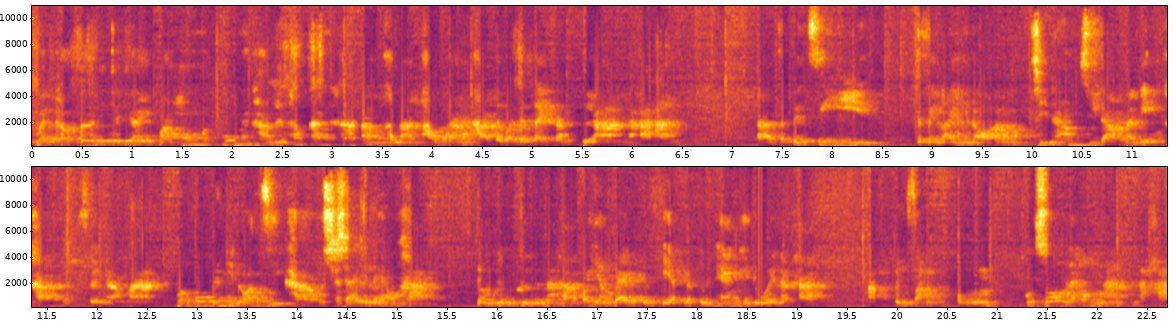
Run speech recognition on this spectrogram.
เหมือนเคาน์เตอร์นี้จะใหญ่กว่าห้องเมื่อครู่ไหมคะ หรือเท่ากันคะอ่าขนาดเท่ากันค่ะ แต่ว่าจะแตกต่างคืออ่างนะคะอ่าง อ่าจะเป็นสี จะเป็นลายหินอ่อน สีดำสีดำนั่นเองค่ะ สวยงามมากเมื่อครู่เป็นหินอ่อนสีขาวใช่ไหมใช่แล้วค่ะรวมถึงพื้นนะคะ ก็ยังแบ่งเป็นเปียกและพื้นแห้งให้ด้วยนะคะอ่าเป็นฝั่งของห้องส้วมและห้องน้ำนะคะ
